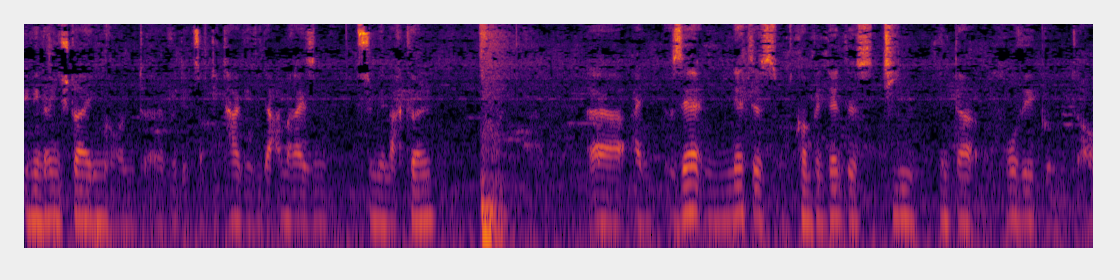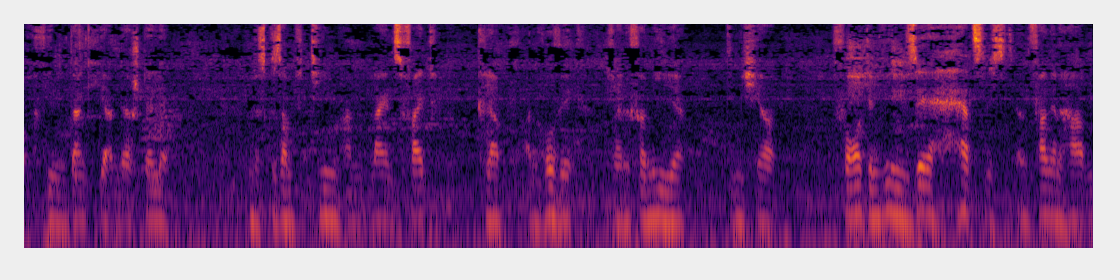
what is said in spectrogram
in den Ring steigen und äh, wird jetzt auf die Tage wieder anreisen zu mir nach Köln. Äh, ein sehr nettes und kompetentes Team hinter Hovig und auch vielen Dank hier an der Stelle an das gesamte Team, an Lions Fight Club, an Hovig, seine Familie, die mich hier vor Ort in Wien sehr herzlich empfangen haben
